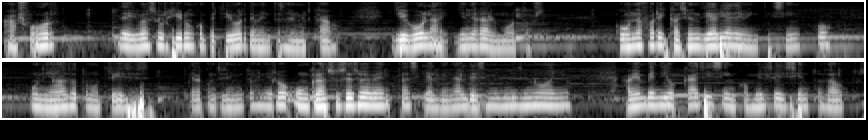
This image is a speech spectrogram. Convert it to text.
a Ford le iba a surgir un competidor de ventas en el mercado, llegó la General Motors con una fabricación diaria de 25 unidades automotrices. El acontecimiento generó un gran suceso de ventas y al final de ese mismo año habían vendido casi 5.600 autos.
